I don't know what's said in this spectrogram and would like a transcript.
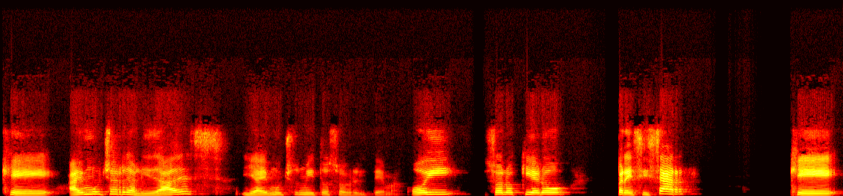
que hay muchas realidades y hay muchos mitos sobre el tema. Hoy solo quiero precisar que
